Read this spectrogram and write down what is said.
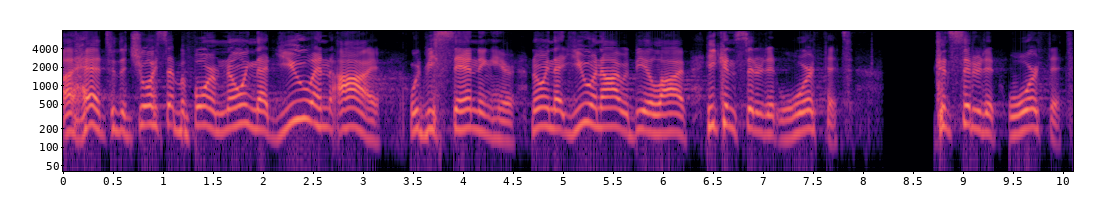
ahead to the joy set before him, knowing that you and I would be standing here, knowing that you and I would be alive. He considered it worth it. Considered it worth it.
